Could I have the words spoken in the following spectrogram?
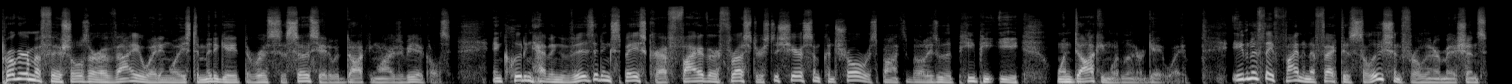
Program officials are evaluating ways to mitigate the risks associated with docking large vehicles, including having visiting spacecraft fire their thrusters to share some control responsibilities with a PPE when docking with Lunar Gateway. Even if they find an effective solution for lunar missions,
